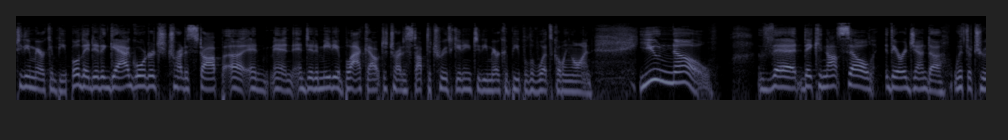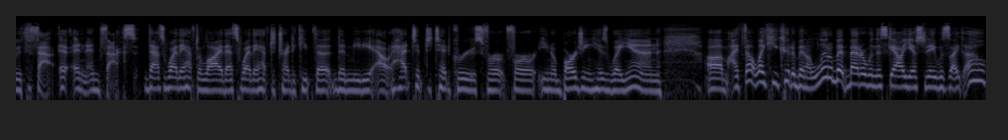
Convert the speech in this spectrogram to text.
to the American people. They did a gag order to try to stop uh, and, and and did a media blackout to try to stop the truth getting to the American people of what's going on. You know that they cannot sell their agenda with the truth fa- and, and facts. That's why they have to lie. That's why they have to try to keep the, the media out. Hat tip to Ted Cruz for, for, you know, barging his way in. Um, I felt like he could have been a little bit better when this gal yesterday was like, oh,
